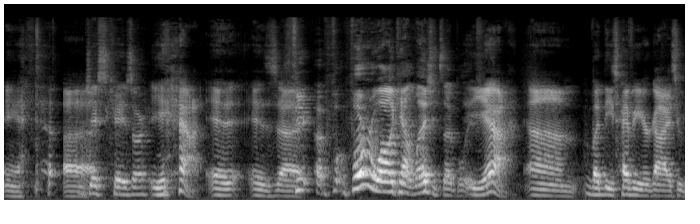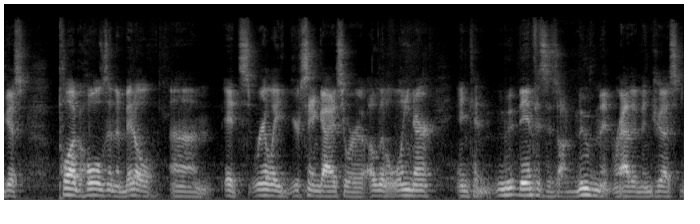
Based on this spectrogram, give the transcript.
and uh, Jason Kazar. yeah is uh, Few- uh, f- former Wildcat legends, I believe. yeah, um, but these heavier guys who just plug holes in the middle. Um, it's really you're seeing guys who are a little leaner and can move, the emphasis on movement rather than just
